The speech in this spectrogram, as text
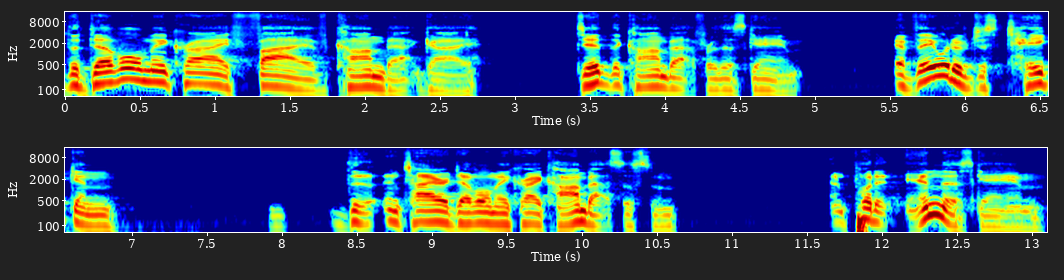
the Devil May Cry 5 combat guy did the combat for this game. If they would have just taken the entire Devil May Cry combat system and put it in this game,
